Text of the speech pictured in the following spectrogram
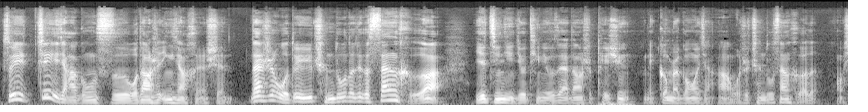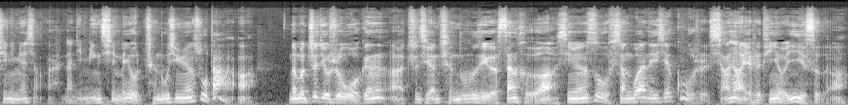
所以这家公司我当时印象很深。但是我对于成都的这个三河啊，也仅仅就停留在当时培训那哥们儿跟我讲啊，我是成都三河的，我心里面想，哎，那你名气没有成都新元素大啊。那么这就是我跟啊之前成都的这个三河啊新元素相关的一些故事，想想也是挺有意思的啊。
